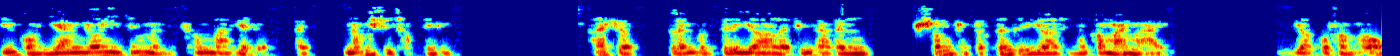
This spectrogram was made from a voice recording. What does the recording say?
Nếu còn gian dối với chính mình không bao giờ được, phải nắm sự thật để đi. Hết rồi, lĩnh vực tự do là chúng ta phải sống trong trật tự tự do thì nó có mãi mãi. Do của phần hồn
